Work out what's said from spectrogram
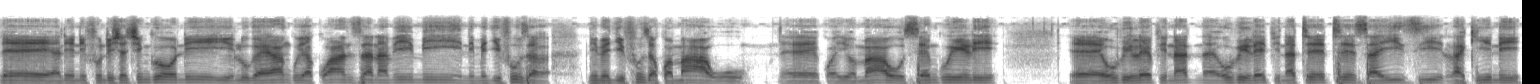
E, aliyenifundisha chingoni lugha yangu ya kwanza, na mimi nimejifunza nimejifunza kwa Mau E, kwa hiyo Mau sengwili eh, uvilepi na, uvilepi na tete saizi, lakini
